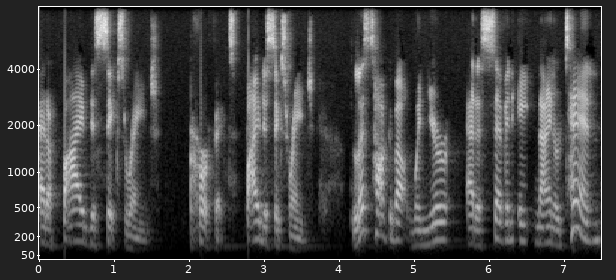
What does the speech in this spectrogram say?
at a 5 to 6 range." Perfect. 5 to 6 range. Let's talk about when you're at a seven, eight, nine, or 10,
